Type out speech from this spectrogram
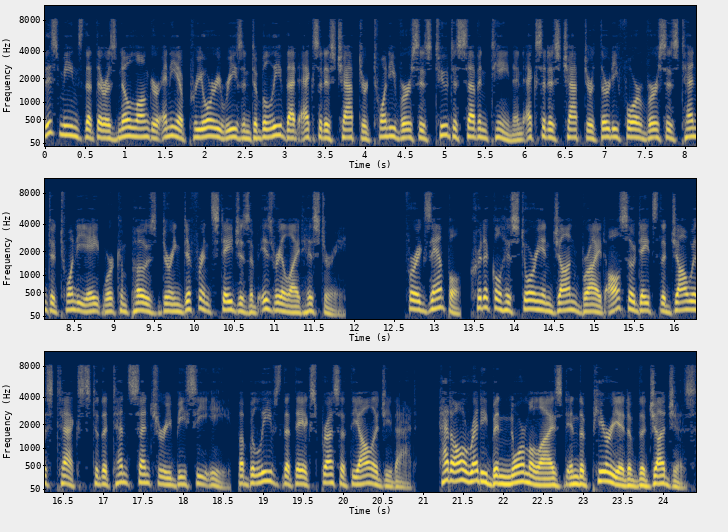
This means that there is no longer any a priori reason to believe that Exodus chapter 20 verses 2 to 17 and Exodus chapter 34 verses 10 to 28 were composed during different stages of Israelite history. For example, critical historian John Bright also dates the Jahwist texts to the 10th century BCE, but believes that they express a theology that had already been normalized in the period of the Judges,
